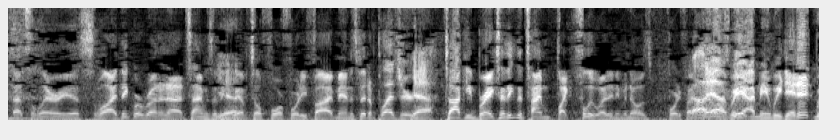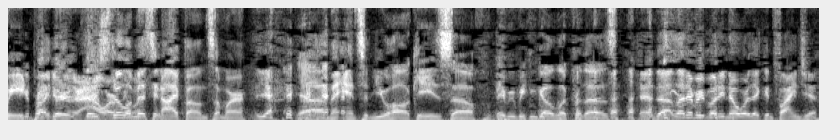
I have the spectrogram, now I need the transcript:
that's hilarious. Well, I think we're running out of time because I think Yeah. we have until 4:45. Man, it's been a pleasure. Yeah. talking breaks. I think the time like flew. I didn't even know it was 45. Oh, minutes. yeah, we, I mean, we did it. We could probably do there- another there's hour if still you a want. missing iPhone somewhere. Yeah. Yeah. Um, and some U-Haul keys. So maybe we can go look for those. and uh, let everybody know where they can find you.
